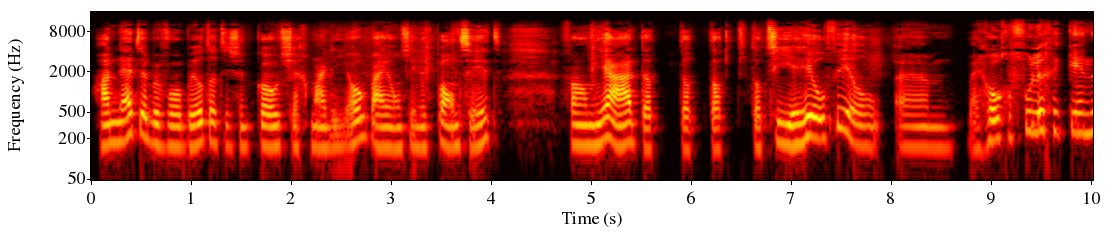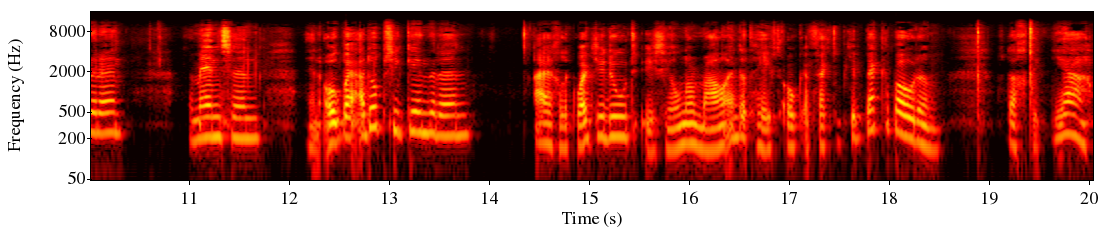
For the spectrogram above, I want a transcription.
Hannette bijvoorbeeld, dat is een coach, zeg maar, die ook bij ons in het pand zit. Van ja, dat, dat, dat, dat zie je heel veel um, bij hooggevoelige kinderen, mensen en ook bij adoptiekinderen. Eigenlijk wat je doet is heel normaal en dat heeft ook effect op je bekkenbodem. Toen dacht ik, ja,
